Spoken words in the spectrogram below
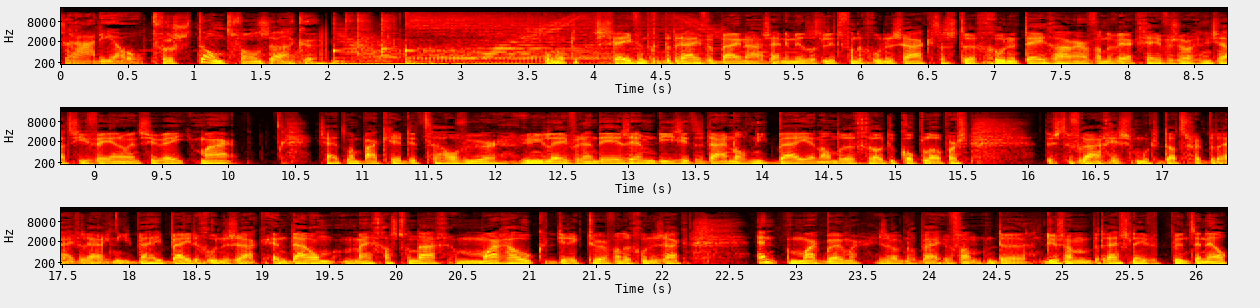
Nieuwsradio. Verstand van zaken. 170 bedrijven bijna zijn inmiddels lid van de Groene Zaak. Dat is de groene tegenhanger van de werkgeversorganisatie VNO-NCW. Maar ik zei het al een paar keer dit half uur. Unilever en DSM die zitten daar nog niet bij. En andere grote koplopers. Dus de vraag is, moeten dat soort bedrijven er eigenlijk niet bij, bij de Groene Zaak? En daarom mijn gast vandaag, Marga Hoek, directeur van de Groene Zaak. En Mark Beumer is er ook nog bij van de duurzamebedrijfsleven.nl.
